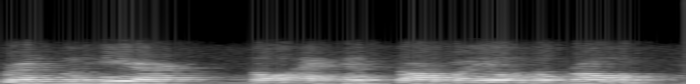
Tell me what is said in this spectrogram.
bring to here, so I can start for you, no problem.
